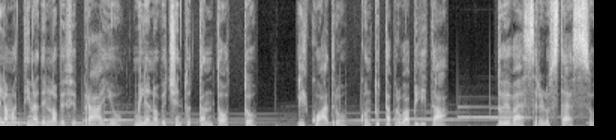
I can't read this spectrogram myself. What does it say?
Anche la mattina del 9 febbraio 1988 il quadro, con tutta probabilità, doveva essere lo stesso.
